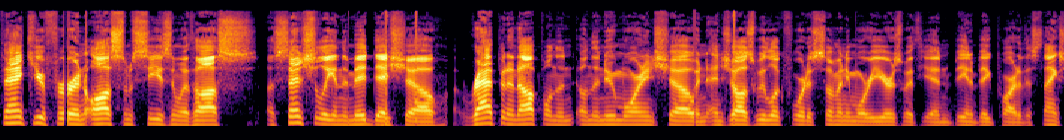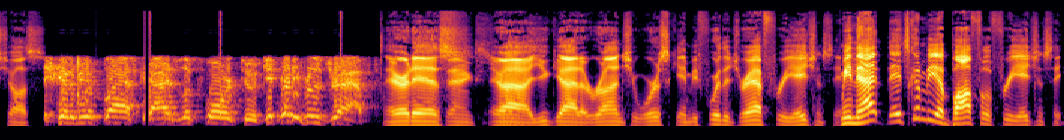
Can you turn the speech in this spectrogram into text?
Thank you for an awesome season with us, essentially in the midday show, wrapping it up on the on the new morning show. And, and Jaws, we look forward to so many more years with you and being a big part of this. Thanks, Jaws. It's going to be a blast, guys. Look forward to it. Get ready for the draft. There it is. Thanks. Yeah, you got it, Ron Jaworski. And before the draft, free agency. I mean that it's going to be a Boffo free agency.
